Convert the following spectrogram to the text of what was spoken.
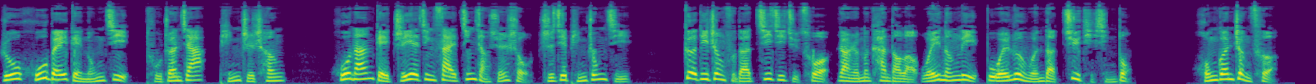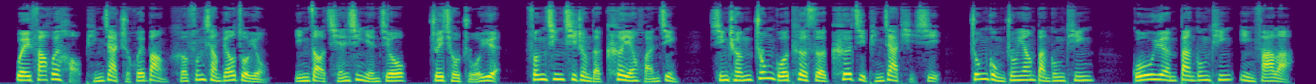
如湖北给农技土专家评职称，湖南给职业竞赛金奖选手直接评中级。各地政府的积极举措，让人们看到了唯能力不唯论文的具体行动。宏观政策为发挥好评价指挥棒和风向标作用，营造潜心研究、追求卓越、风清气正的科研环境，形成中国特色科技评价体系。中共中央办公厅、国务院办公厅印发了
